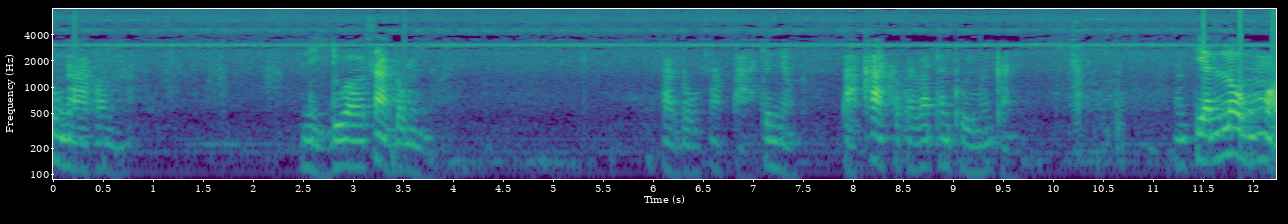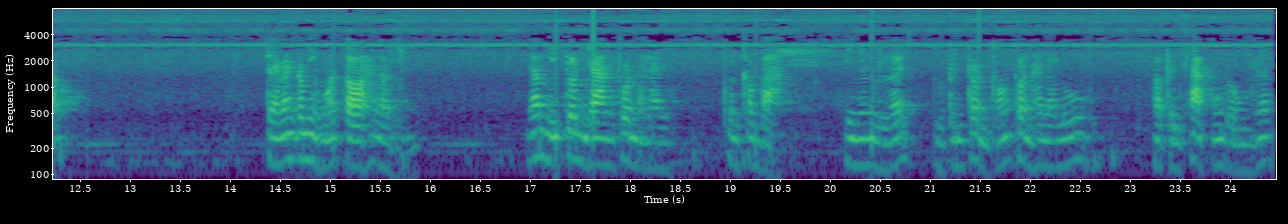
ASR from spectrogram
ทุ่งนาเขานี่ดูเอาซากดงนี่ซากดงซากป่า เช่นอย่างป่าคาดเข้าไปวัดท่านพุยเหมือนกัน มันเตียนโล่งหมด แต่มันก็มีหัวตอให้เราเห็น แล้วมีต้นยางต้นอะไร ต้นกระบากที่ยังเหลืออยู่เป็นต้นท้องต้นให้เรารู้ว่าเป็นซากของดงแล้ว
